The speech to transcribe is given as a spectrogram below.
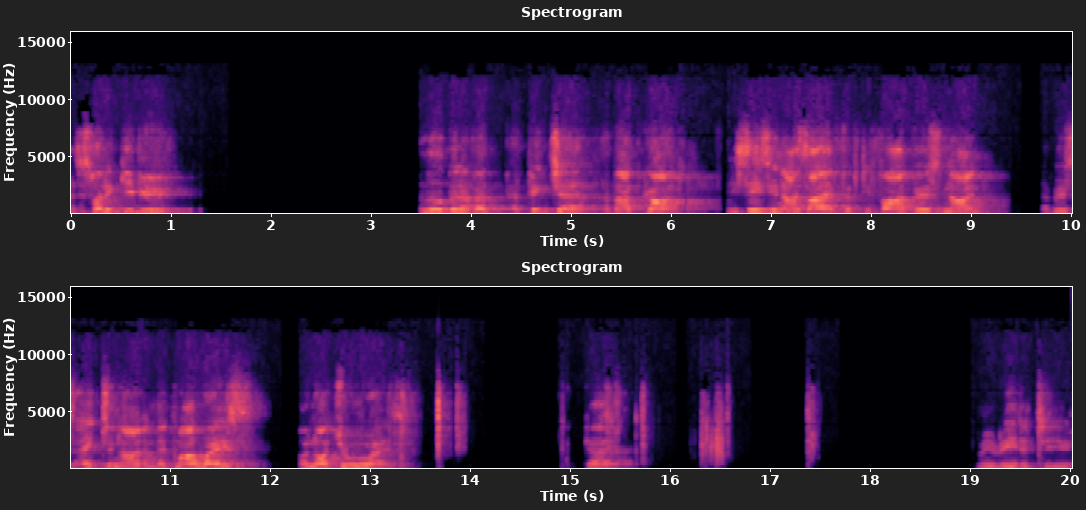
I just want to give you a little bit of a, a picture about God. He says in Isaiah 55, verse 9, uh, verse 8 to 9, that my ways are not your ways Okay? Let me read it to you.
